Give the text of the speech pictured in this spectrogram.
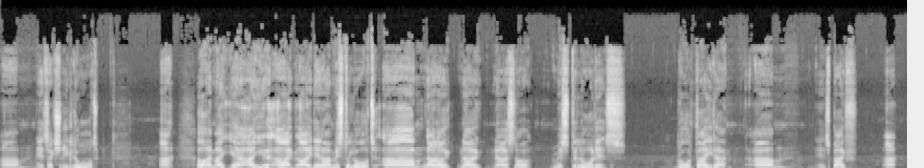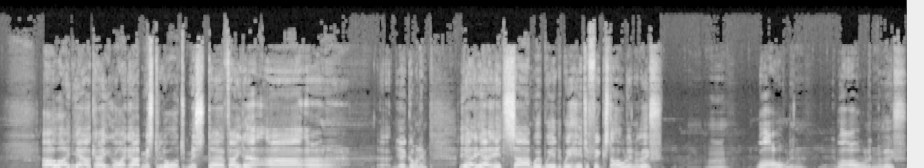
um, it's actually Lord. Ah, right, mate. Yeah, are you? All right, all right then, uh, Mr. Lord. Um, no, no, no, no. It's not Mr. Lord. It's Lord Vader. Um, it's both. Ah. Oh, all right, yeah, okay, all right, uh, Mr. Lord, Mr. Vader. Uh, uh, uh, yeah, go on in. Yeah, yeah, it's um, we're we're we're here to fix the hole in the roof. Mm, what hole in what hole in the roof?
